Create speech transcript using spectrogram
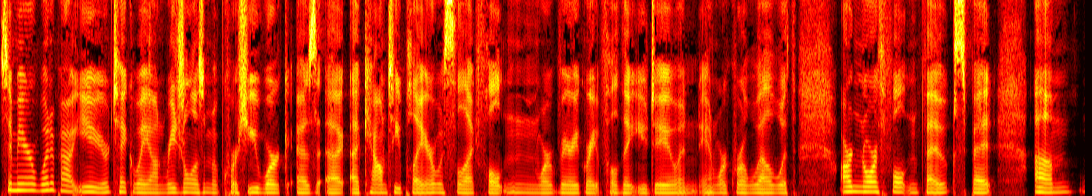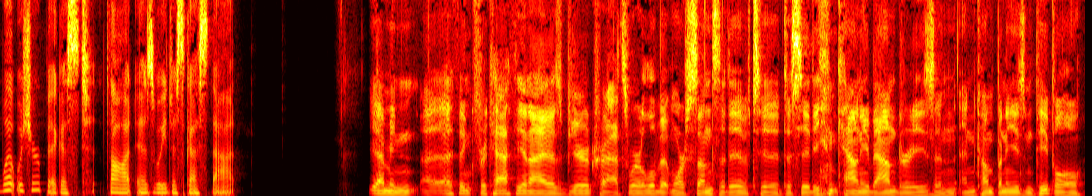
Samir, what about you? Your takeaway on regionalism? Of course, you work as a, a, county player with Select Fulton, and we're very grateful that you do and, and work real well with our North Fulton folks. But um, what was your biggest thought as we discussed that? Yeah, I mean, I think for Kathi and I as bureaucrats, we're a little bit more sensitive to, to city and county boundaries and, and companies and people.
